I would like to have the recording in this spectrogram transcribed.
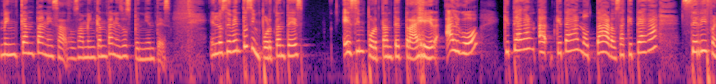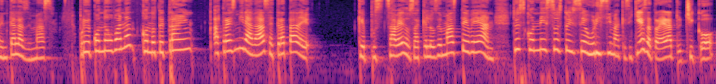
me encantan esas, o sea, me encantan esos pendientes. En los eventos importantes es importante traer algo que te hagan, que te haga notar, o sea, que te haga ser diferente a las demás. Porque cuando van a, cuando te traen, atraes miradas, se trata de que pues, sabes, o sea, que los demás te vean. Entonces, con eso estoy segurísima que si quieres atraer a tu chico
